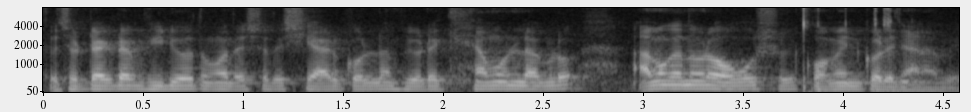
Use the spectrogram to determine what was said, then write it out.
তো ছোট্ট একটা ভিডিও তোমাদের সাথে শেয়ার করলাম ভিডিওটা কেমন লাগল আমাকে তোমরা অবশ্যই কমেন্ট করে জানাবে।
